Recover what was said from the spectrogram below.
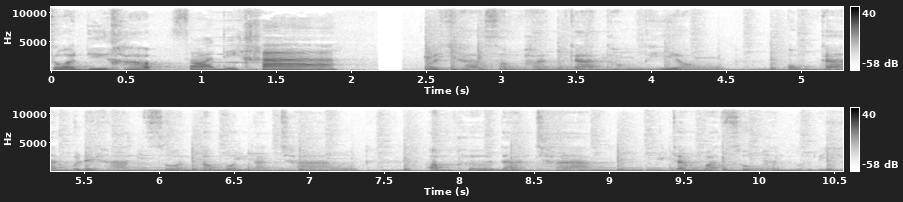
สวัสดีครับ สวัสดีค่ะ ประชาสัมพันธ์การท่องเที่ยว องค์การบริหารส่วนตำบลด่านช้าง อำเภอด่านช้าง จังหวัดสุพรรณบุรี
